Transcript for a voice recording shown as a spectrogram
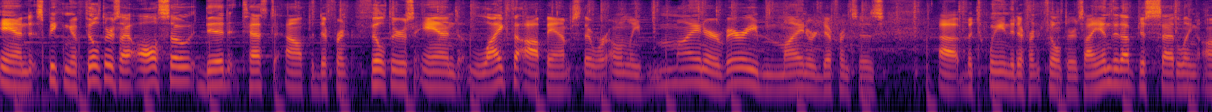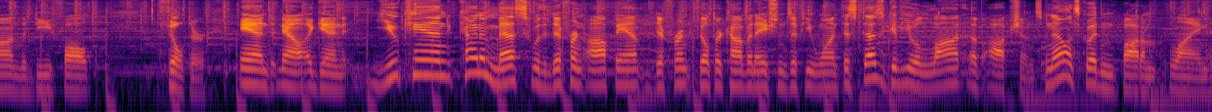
And speaking of filters, I also did test out the different filters and like the op amps, there were only minor, very minor differences uh, between the different filters. I ended up just settling on the default filter. And now again, you can kind of mess with different op amp, different filter combinations if you want. This does give you a lot of options. Now let's go ahead and bottom line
